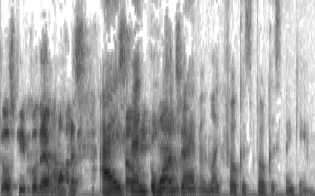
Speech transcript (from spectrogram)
Those people that Oh. want to. I've been thinking, but. I haven't like focused focused thinking.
